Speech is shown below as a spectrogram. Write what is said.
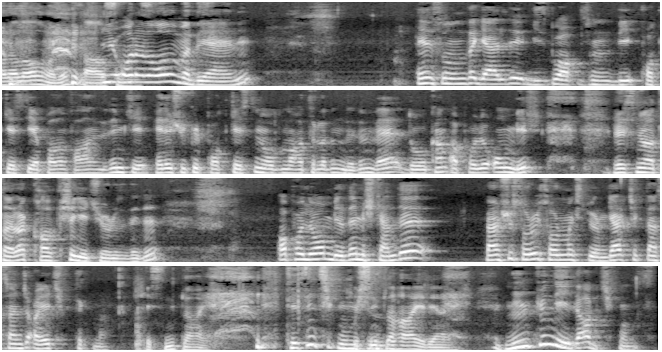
oralı olmadı. Sağ olsun. oralı olmadı yani. En sonunda geldi biz bu hafta sonu bir podcast yapalım falan dedim ki hele şükür podcast'in olduğunu hatırladım dedim ve Doğukan Apollo 11 resmi atarak kalkışa geçiyoruz dedi. Apollo 11 demişken de ben şu soruyu sormak istiyorum. Gerçekten sence Ay'a çıktık mı? Kesinlikle hayır. Kesin çıkmamışız. Kesinlikle hayır yani. Mümkün değildi abi çıkmamız.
